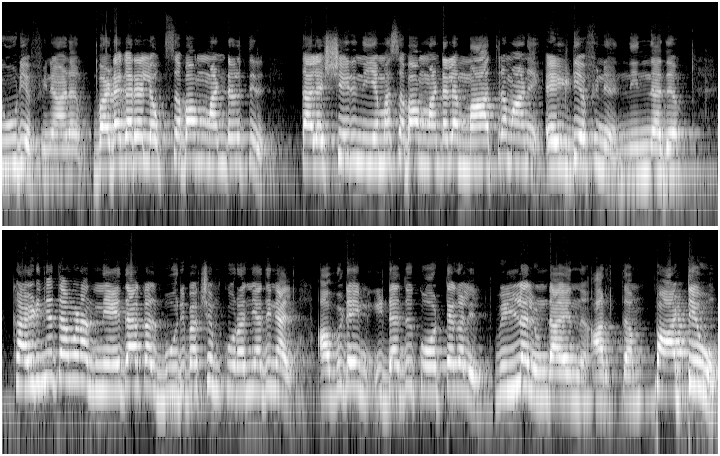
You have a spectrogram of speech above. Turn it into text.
യു ഡി എഫിനാണ് വടകര ലോക്സഭാ മണ്ഡലത്തിൽ തലശ്ശേരി നിയമസഭാ മണ്ഡലം മാത്രമാണ് എൽ ഡി എഫിന് നിന്നത്. കഴിഞ്ഞ തവണ നേതാക്കൾ ഭൂരിപക്ഷം കുറഞ്ഞതിനാൽ അവിടെയും ഇടത് കോട്ടകളിൽ വിള്ളലുണ്ടായെന്ന് അർത്ഥം. പാട്യവും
